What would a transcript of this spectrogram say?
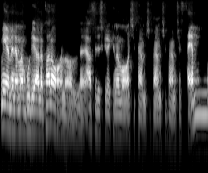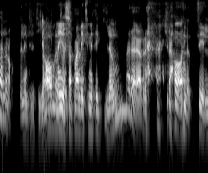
men jag menar, man borde i alla fall ha någon, alltså det skulle kunna vara 25, 25, 25, 25 eller något, eller inte vet jag. Ja, men just att man liksom inte glömmer övre högra hörnet till,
